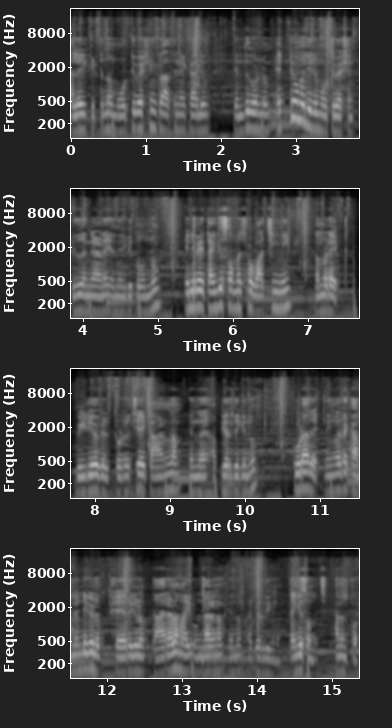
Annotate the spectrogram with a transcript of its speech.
അല്ലെങ്കിൽ കിട്ടുന്ന മോട്ടിവേഷൻ ക്ലാസ്സിനേക്കാളും എന്തുകൊണ്ടും ഏറ്റവും വലിയൊരു മോട്ടിവേഷൻ ഇത് തന്നെയാണ് എന്ന് എനിക്ക് തോന്നുന്നു. Anyway thank you so much for watching me നമ്മുടെ വീഡിയോകൾ തുടർച്ചയായി കാണണം എന്ന് അഭ്യർത്ഥിക്കുന്നു. കൂടാതെ നിങ്ങളുടെ കമന്റുകളും ഷെയറുകളും ധാരാളമായി ഉണ്ടാകണം എന്നും അഭ്യർത്ഥിക്കുന്നു. Thank you so much Ananth Paul.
